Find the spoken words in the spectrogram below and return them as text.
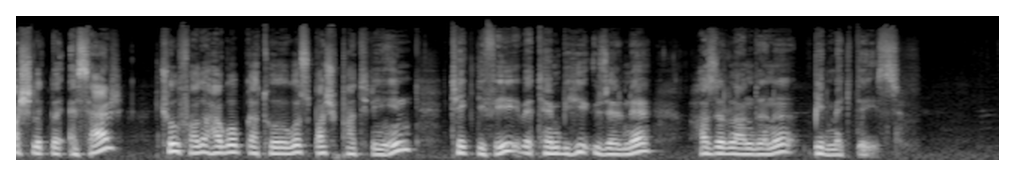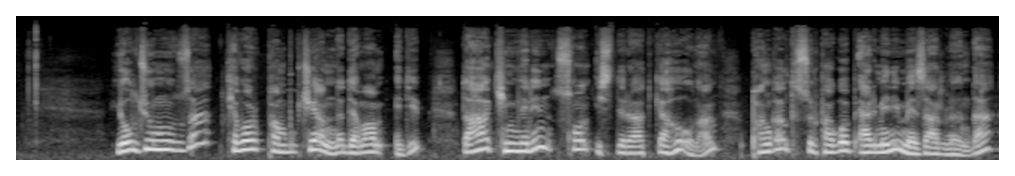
başlıklı eser Çulfalı Hagop Gatogos Başpatriğin teklifi ve tembihi üzerine hazırlandığını bilmekteyiz. Yolculuğumuza Kevork Pambukçıyan'la devam edip daha kimlerin son istirahatgahı olan Pangaltı Surpagop Ermeni mezarlığında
